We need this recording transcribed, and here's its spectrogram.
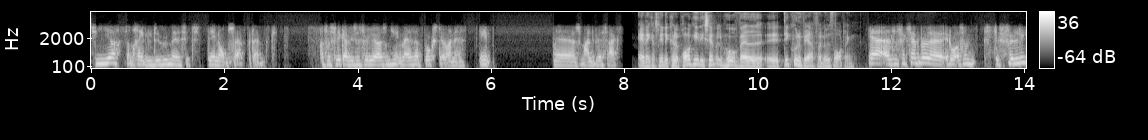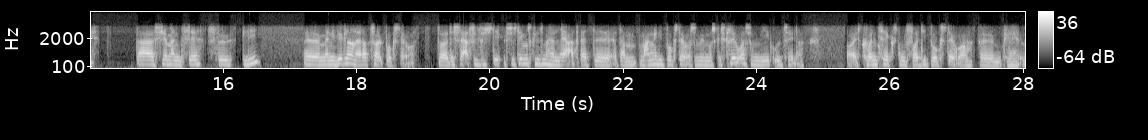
siger, sådan rent lydmæssigt, det er enormt svært på dansk. Og så slikker vi selvfølgelig også en hel masse af bogstaverne ind, øh, som aldrig bliver sagt. Anna-Katrine, kan du prøve at give et eksempel på, hvad øh, det kunne være for en udfordring? Ja, altså for eksempel øh, et ord som selvfølgelig. Der siger man selvfølgelig, øh, men i virkeligheden er der 12 bogstaver. Så det er svært for system. Systemet skal ligesom have lært, at, øh, at der er mange af de bogstaver, som vi måske skriver, som vi ikke udtaler. Og at konteksten for de bogstaver øh, kan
